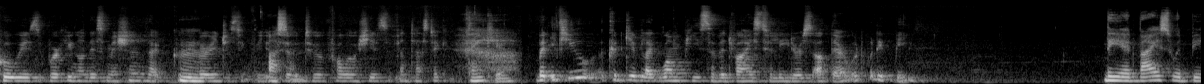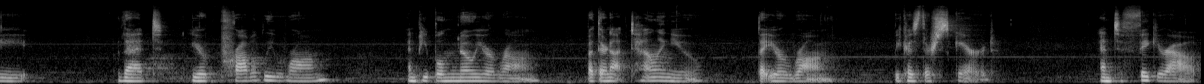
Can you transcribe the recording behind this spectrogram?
who is working on this mission that could mm. be very interesting for you awesome. to, to follow. She's fantastic. Thank you. But if you could give like one piece of advice to leaders out there, what would it be? The advice would be that you're probably wrong and people know you're wrong, but they're not telling you that you're wrong because they're scared and to figure out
